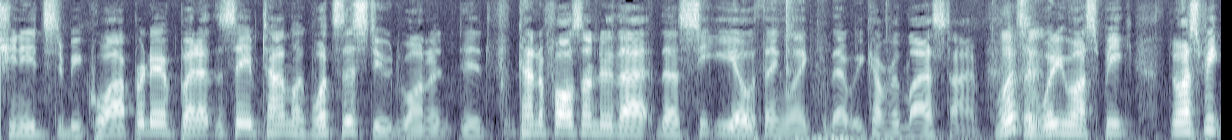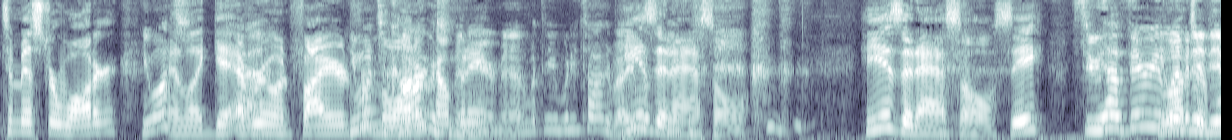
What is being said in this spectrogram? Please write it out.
she needs to be cooperative, but at the same time, like what's this dude want to? It kind of falls under that the CEO thing like that we covered last time. Listen. like, what do you want to speak? You want to speak to Mister Water He wants- and like get yeah. everyone fired He from the water company? here, man. What, the, what are you talking about? He is an be- asshole. he is an asshole. See, So you have very He limited info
